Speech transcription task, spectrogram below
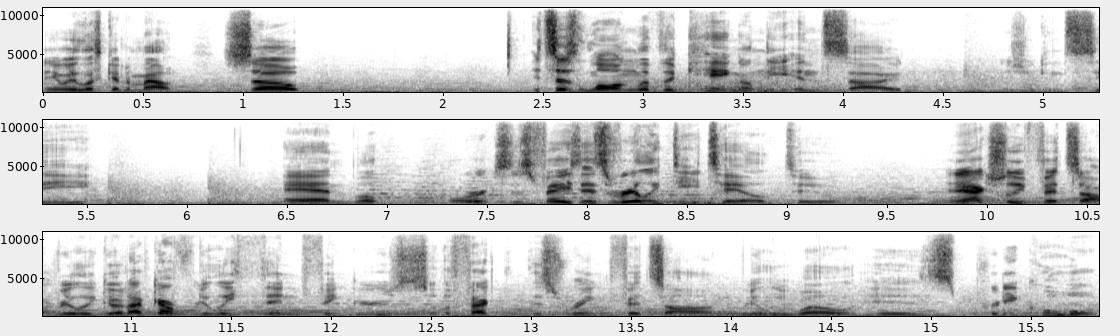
anyway, let's get him out. So, it says long live the king on the inside, as you can see. And, well, Oryx's face. It's really detailed, too. And it actually fits on really good. I've got really thin fingers, so the fact that this ring fits on really well is pretty cool.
